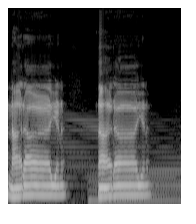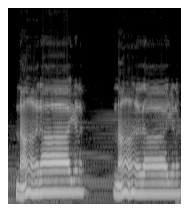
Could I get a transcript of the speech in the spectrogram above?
नारायण नारायण नारायण नारायण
